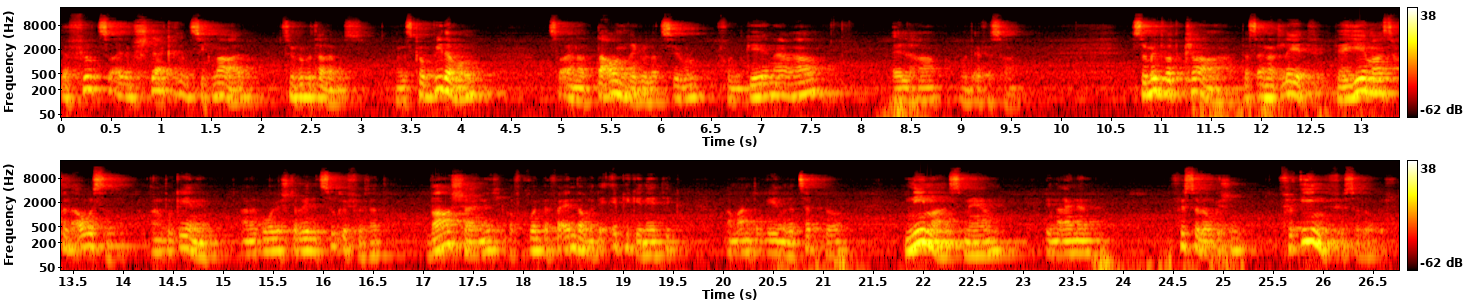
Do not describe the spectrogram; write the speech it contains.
der führt zu einem stärkeren Signal zum Hypothalamus. Und es kommt wiederum zu einer Downregulation von GNRH, LH und FSH. Somit wird klar, dass ein Athlet, der jemals von außen Androgene, anabole Steroide zugeführt hat, wahrscheinlich aufgrund der Veränderung der Epigenetik am androgenen Rezeptor niemals mehr in einen physiologischen, für ihn physiologischen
